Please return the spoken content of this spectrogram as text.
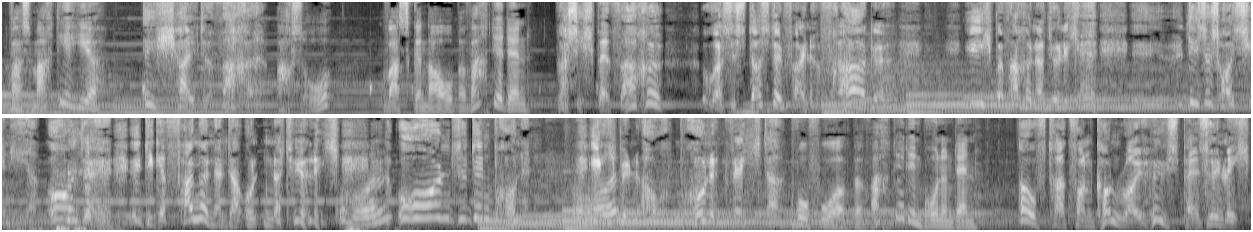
Was macht ihr hier? Ich halte Wache. Ach so? Was genau bewacht ihr denn? Was ich bewache? Was ist das denn für eine Frage? Ich bewache natürlich äh, äh, dieses Häuschen hier. Und äh, die Gefangenen da unten natürlich. Und? Und den Brunnen. Ich bin auch Brunnenwächter. Wovor bewacht ihr den Brunnen denn? Auftrag von Conroy höchstpersönlich.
